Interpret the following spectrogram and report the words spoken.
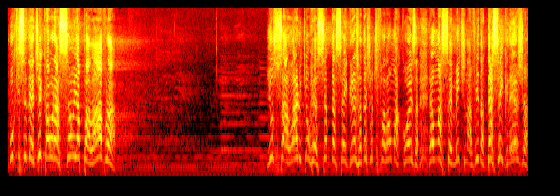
o que se dedica à oração e à palavra. E o salário que eu recebo dessa igreja, deixa eu te falar uma coisa, é uma semente na vida dessa igreja.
